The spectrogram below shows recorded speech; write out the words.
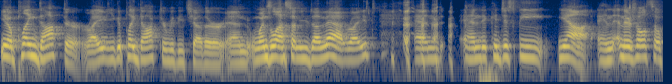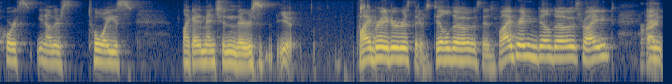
you know, playing doctor, right? You could play doctor with each other. And when's the last time you've done that, right? And and it can just be, yeah. And and there's also, of course, you know, there's toys, like I mentioned. There's you know, vibrators. There's dildos. There's vibrating dildos, right? right. And,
